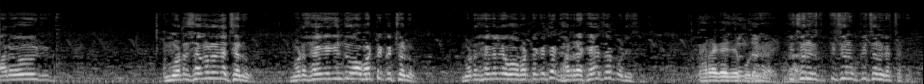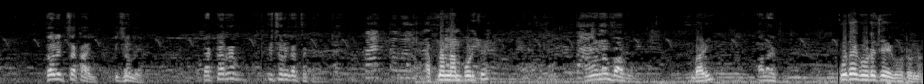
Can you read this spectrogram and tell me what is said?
আর ওই মোটর সাইকেলও যাচ্ছিল। মোটর সাইকেল কিন্তু ওভারটেক করছিল। মোটর সাইকেলে ওভারটেক করছে ঘর রাখা আছে পড়েছে ঘাড়া গাছে পড়ে যায় পিছনে পিছনে পিছনে চাকা দলের চাকাই পিছনে। ট্রাক্টরের পিছনে চাকা আপনার নাম পড়ছে? আমার নাম বাবু। বাড়ি? আলাইপুর। কোথায় ঘটেছে এই ঘটনা?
